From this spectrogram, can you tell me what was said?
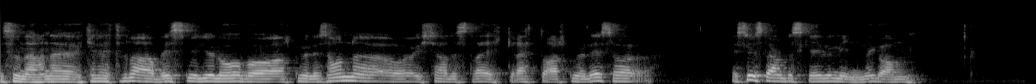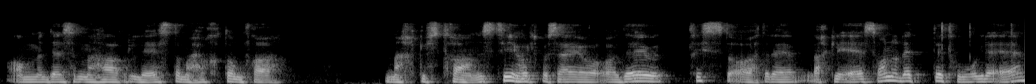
Sånn der, hva heter det arbeidsmiljølov og alt mulig sånn, og ikke hadde streikerett og alt mulig. Så jeg syns det han beskriver, minner meg om, om det som vi har lest og hørt om fra Markus Tranes tid, holdt på å si. Og, og det er jo trist at det virkelig er sånn, og det, det tror jeg det er.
